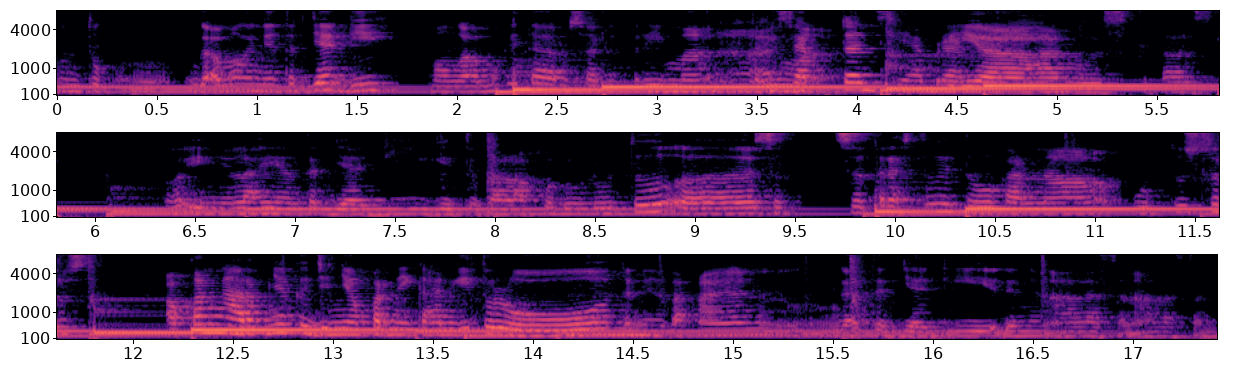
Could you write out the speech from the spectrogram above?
untuk nggak mau ini terjadi. Mau nggak mau kita harus ada terima terima. Acceptance ya berarti. Iya harus stres tuh itu karena putus terus apa kan ngarepnya jenjang pernikahan gitu loh. Ternyata kan nggak terjadi dengan alasan-alasan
